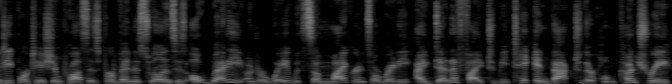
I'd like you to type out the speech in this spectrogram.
The deportation process for Venezuelans is already underway, with some migrants already identified to be taken back to their home country.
